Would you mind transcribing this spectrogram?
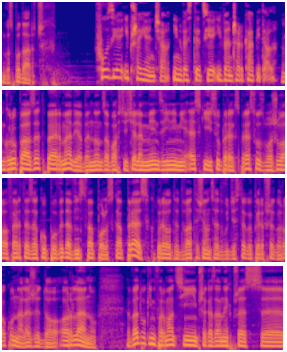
gospodarczych. Fuzje i przejęcia, inwestycje i venture capital. Grupa ZPR Media, będąca właścicielem m.in. Eski i Super Expressu, złożyła ofertę zakupu wydawnictwa Polska Press, które od 2021 roku należy do Orlenu. Według informacji przekazanych przez e,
